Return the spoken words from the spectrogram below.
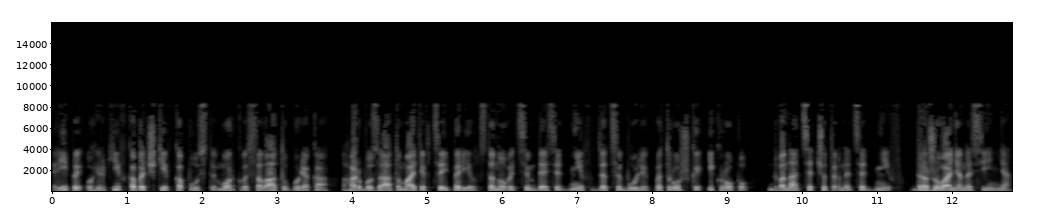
ріпи, огірків, кабачків, капусти, моркви, салату, буряка, гарбуза, томатів. Цей період становить 7-10 днів для цибулі, петрушки і кропу, 12-14 днів. Дражування насіння.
